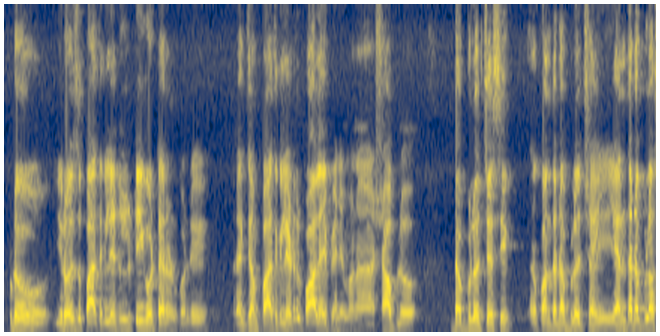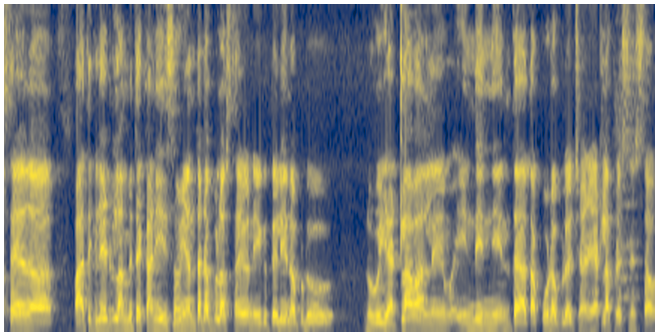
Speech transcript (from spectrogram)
ఇప్పుడు ఈరోజు పాతిక లీటర్లు టీ కొట్టారనుకోండి ఫర్ ఎగ్జాంపుల్ పాతిక లీటర్లు పాలు అయిపోయినాయి మన షాప్లో డబ్బులు వచ్చేసి కొంత డబ్బులు వచ్చాయి. ఎంత డబ్బులు వస్తాయో పాతిక లీటర్లు అమ్మితే కనీసం ఎంత డబ్బులు వస్తాయో నీకు తెలియనప్పుడు నువ్వు ఎట్లా వాళ్ళని ఇంది ఇంత తక్కువ డబ్బులు వచ్చాయని ఎట్లా ప్రశ్నిస్తావు?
